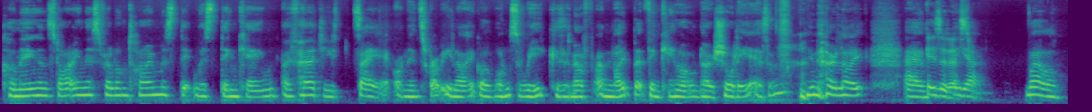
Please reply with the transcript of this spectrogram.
coming and starting this for a long time was th- was thinking. I've heard you say it on Instagram, you know, like oh, once a week is enough, I'm like, but thinking, oh no, surely it isn't. You know, like, um, Is it. Yeah. Well,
